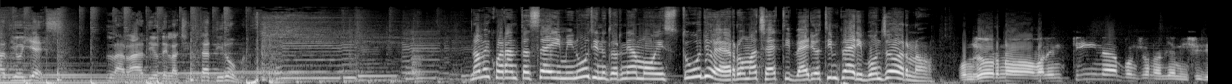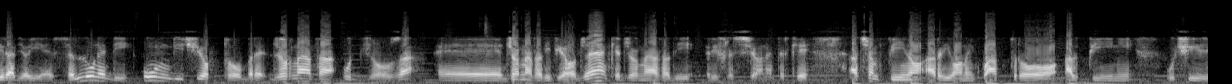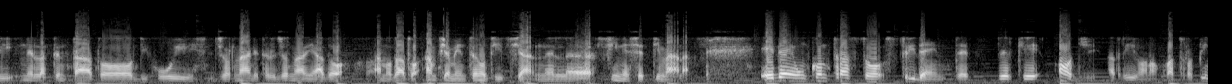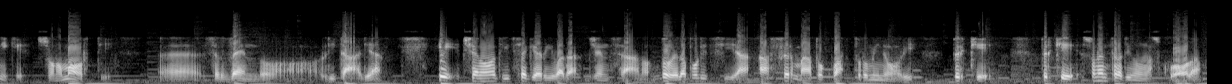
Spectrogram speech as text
Radio Yes, la radio della città di Roma. 9.46 minuti, noi torniamo in studio e a Roma c'è Tiberio Timperi, buongiorno. Buongiorno Valentina, buongiorno agli amici di Radio Yes. Lunedì 11 ottobre, giornata uggiosa, eh, giornata di pioggia e anche giornata di riflessione perché a Ciampino arrivano i quattro alpini uccisi nell'attentato di cui giornali e telegiornali hanno dato ampiamente notizia nel fine settimana. Ed è un contrasto stridente perché oggi arrivano quattro alpini che sono morti eh, servendo l'Italia e c'è una notizia che arriva da Genzano dove la polizia ha fermato quattro minori perché? perché sono entrati in una scuola,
